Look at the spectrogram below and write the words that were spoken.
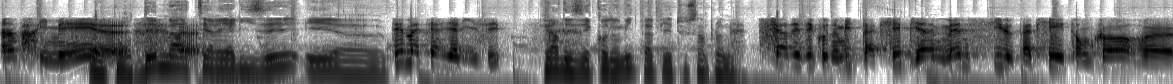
imprimés, Donc, euh, Pour dématérialiser et euh, dématérialisés. faire des économies de papier tout simplement. Des économies de papier, bien même si le papier est encore euh,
